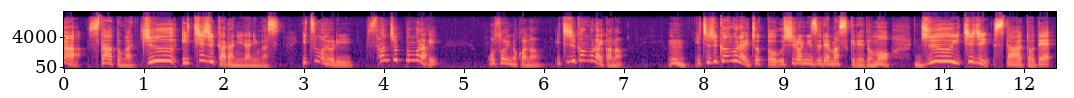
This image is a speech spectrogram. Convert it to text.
エアスタートが11時からになります。いつもより30分ぐらい遅いのかな？1時間ぐらいかな？うん、1時間ぐらいちょっと後ろにずれますけれども、11時スタートで、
